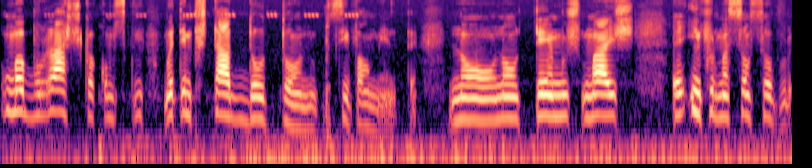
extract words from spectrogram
uma borrasca, como se uma tempestade de outono, possivelmente. Não, não temos mais uh, informação sobre,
